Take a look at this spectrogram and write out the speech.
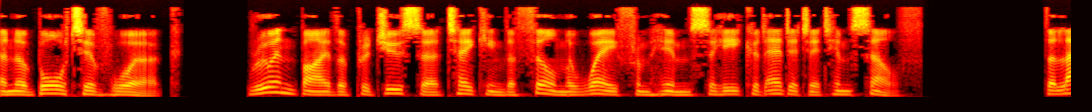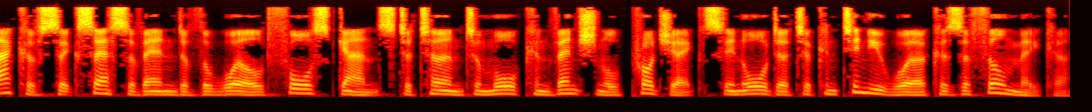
an abortive work, ruined by the producer taking the film away from him so he could edit it himself. The lack of success of End of the World forced Gance to turn to more conventional projects in order to continue work as a filmmaker.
